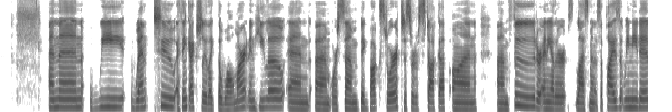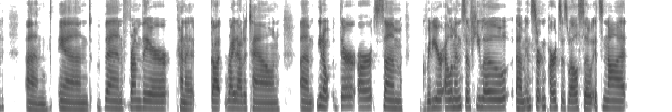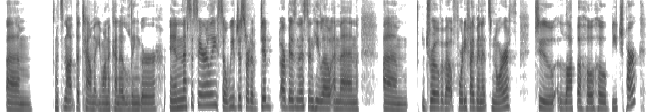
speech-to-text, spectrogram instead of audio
And then we went to, I think actually like the Walmart in Hilo and um, or some big box store to sort of stock up on um, food or any other last minute supplies that we needed. Um, and then from there, kind of got right out of town. Um, you know, there are some grittier elements of Hilo um, in certain parts as well. So it's not um, it's not the town that you want to kind of linger in necessarily. So we just sort of did our business in Hilo and then um, drove about 45 minutes north to Laupahoehoe Beach Park.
